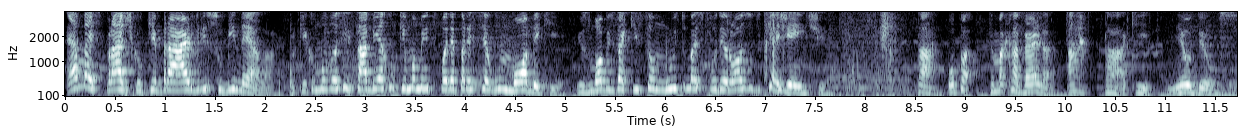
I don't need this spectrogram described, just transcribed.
É mais prático quebrar a árvore e subir nela, porque como vocês sabem, a qualquer momento pode aparecer algum mob aqui. E os mobs daqui são muito mais poderosos do que a gente. Tá, opa, tem uma caverna. Ah, tá, aqui. Meu Deus.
